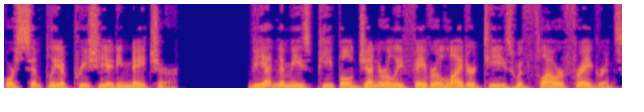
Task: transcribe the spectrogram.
or simply appreciating nature. Vietnamese people generally favor lighter teas with flower fragrance,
